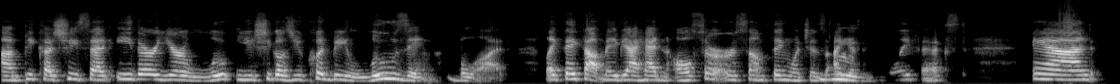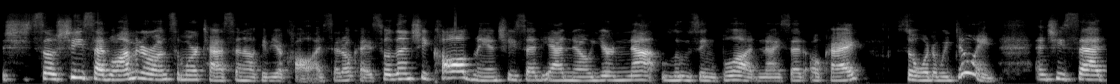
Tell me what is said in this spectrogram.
um, because she said either you're lo- you, she goes you could be losing blood like they thought maybe i had an ulcer or something which is mm. i guess really fixed and so she said, Well, I'm going to run some more tests and I'll give you a call. I said, Okay. So then she called me and she said, Yeah, no, you're not losing blood. And I said, Okay. So what are we doing? And she said,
